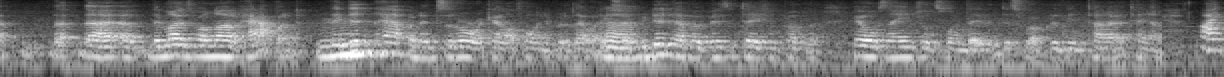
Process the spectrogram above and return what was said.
uh, that, that, uh, they might as well not have happened. They Mhm. didn't happen in Sonora, California, put it that way. Except we did have a visitation from the Hells Angels one day that disrupted the entire town. I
